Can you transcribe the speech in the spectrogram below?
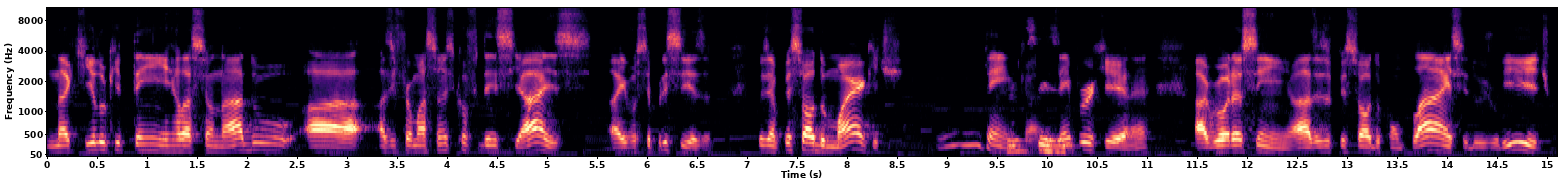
naquilo que tem relacionado às informações confidenciais, aí você precisa. Por exemplo, pessoal do marketing, não tem, cara. Não tem porquê, né? Agora, assim, às vezes o pessoal do compliance, do jurídico,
